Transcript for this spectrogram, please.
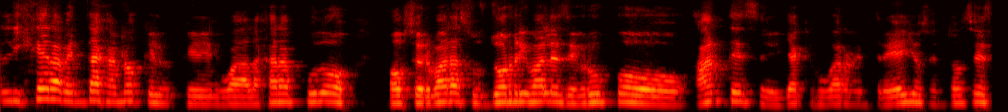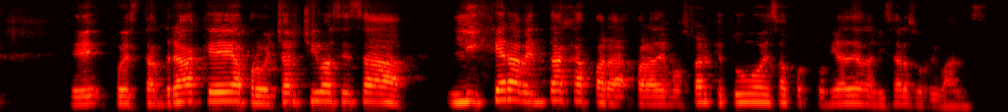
ligera ventaja, ¿no? Que, que Guadalajara pudo observar a sus dos rivales de grupo antes, eh, ya que jugaron entre ellos. Entonces, eh, pues tendrá que aprovechar Chivas esa ligera ventaja para, para demostrar que tuvo esa oportunidad de analizar a sus rivales.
